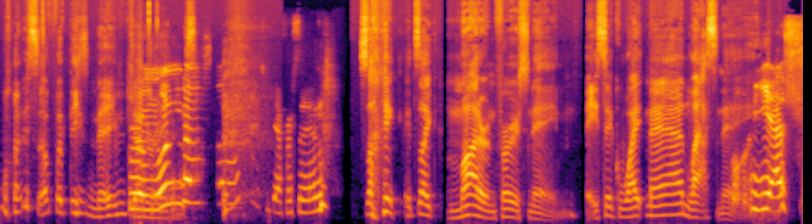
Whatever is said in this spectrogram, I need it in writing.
what is up with these name generators? Ramundo Jefferson. It's like it's like modern first name, basic white man last name. Yes,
